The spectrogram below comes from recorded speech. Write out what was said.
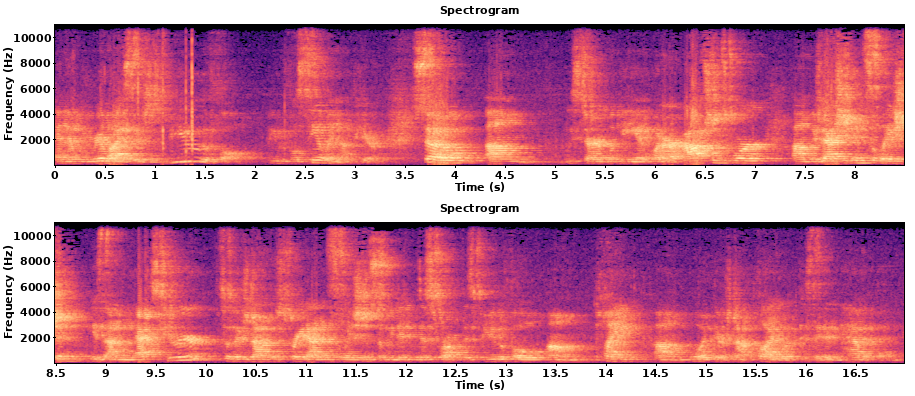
And then we realized there's this beautiful, beautiful ceiling up here. So um, we started looking at what our options were. Um, There's actually insulation is on the exterior, so there's not the sprayed-on insulation, so we didn't disrupt this beautiful um, plank um, wood. There's not plywood because they didn't have it then.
